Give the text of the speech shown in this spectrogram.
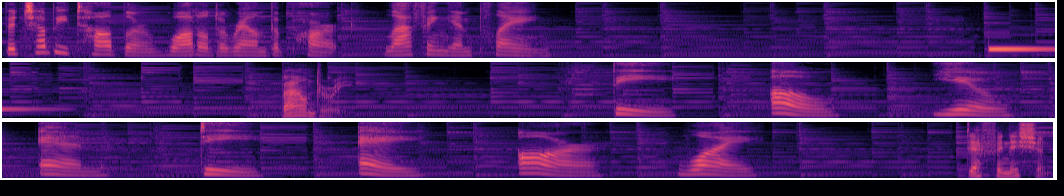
The chubby toddler waddled around the park, laughing and playing. Boundary B O U N D A R Y Definition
